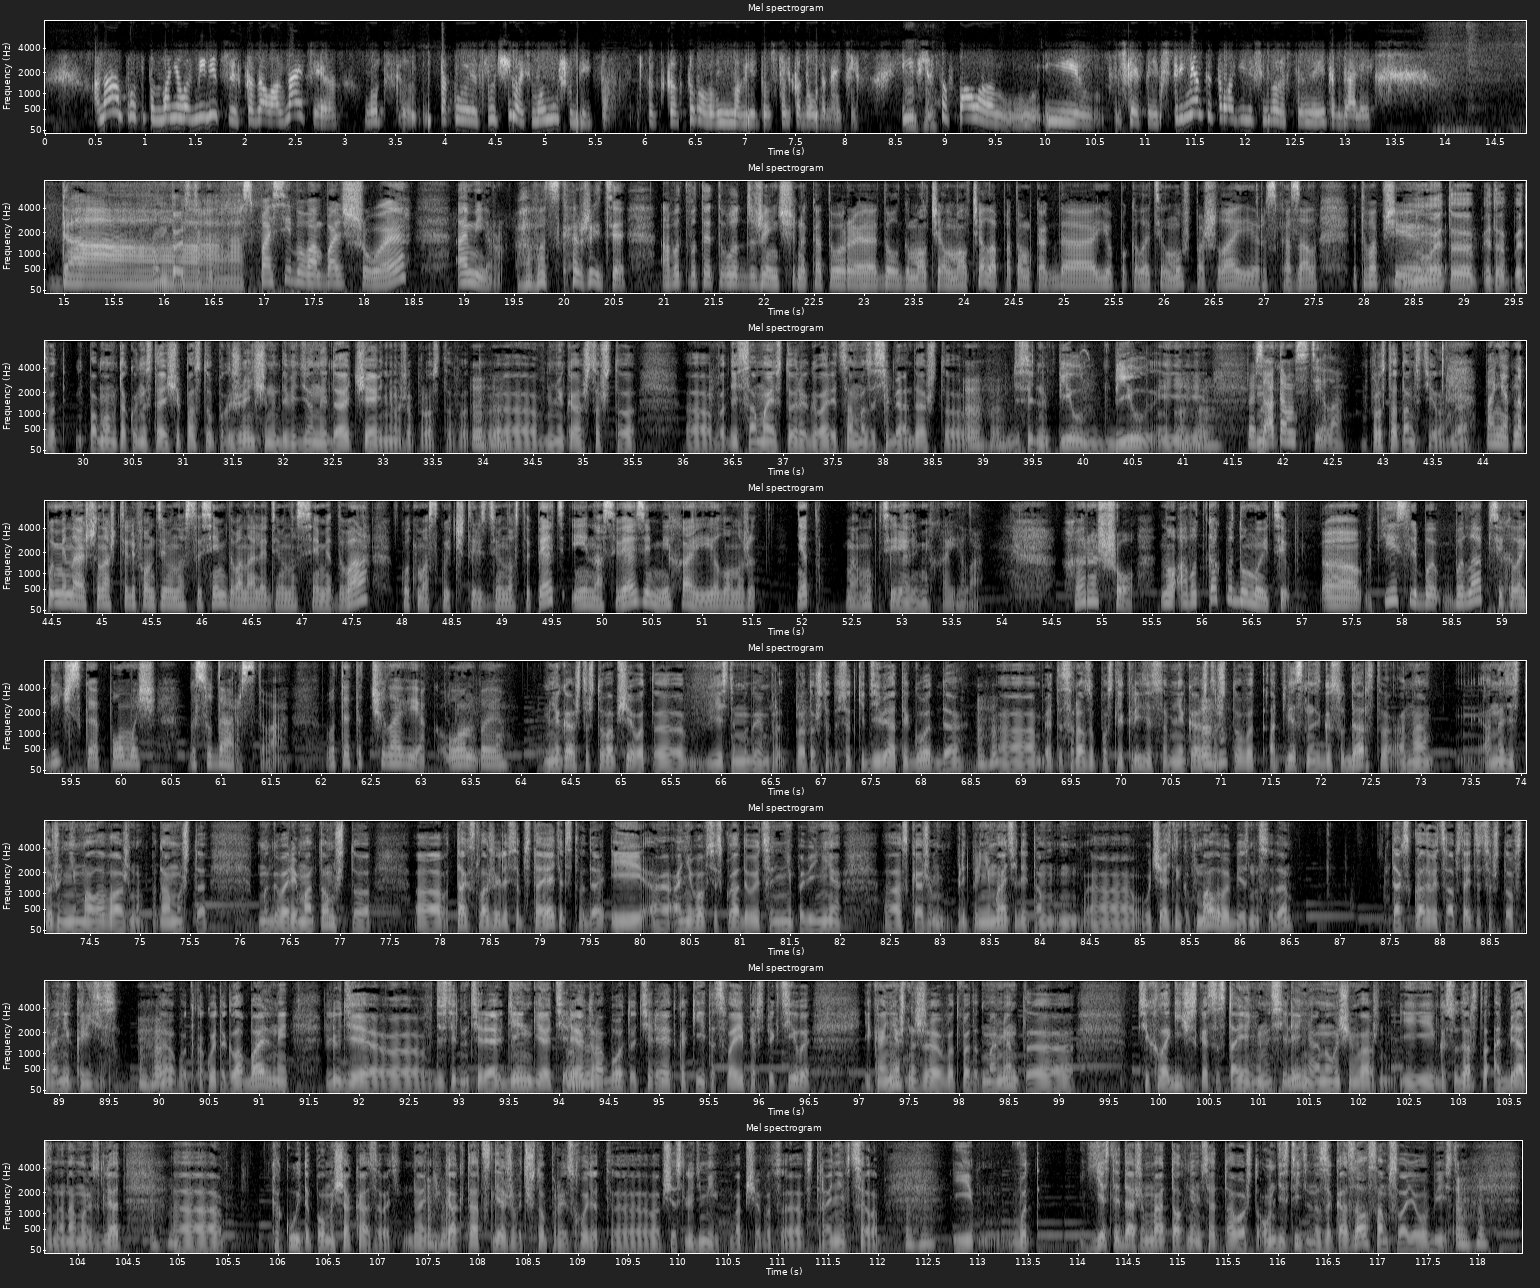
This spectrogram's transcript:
она просто позвонила в милицию и сказала, а знаете, вот э, такое случилось, мой муж убийца, как, которого вы не могли столько долго найти. И все совпало, и следственные эксперименты проводились множественные и так далее. Да. Фантастика. Спасибо вам большое. Амир, а вот скажите, а вот, вот эта вот женщина, которая долго молчала, молчала, а потом, когда ее поколотил муж, пошла и рассказала, это вообще... Ну, это, это, это вот, по-моему, такой настоящий поступок женщины, доведенной до отчаяния уже просто. Вот, э, мне кажется, что вот здесь сама история говорит сама за себя, да, что Мгм. действительно пил, бил и Мгм. То есть ну, отомстила. просто отомстила, да. Понятно. Напоминаю, что наш телефон 97 200 97,2, код Москвы 495, и на связи Михаил. Он уже... Нет? А, Мы потеряли Михаила. Хорошо. Ну, а вот как вы думаете, э, если бы была психологическая помощь государства, вот этот человек, он бы... Мне кажется, что вообще вот, э, если мы говорим про, про то, что это все-таки девятый год, да, а, это сразу после кризиса, мне кажется, Мгм. что вот ответственность государства, она, она здесь тоже немаловажна, потому что мы говорим о том, что э, так сложились обстоятельства, да, и э, они вовсе складываются не по вине, скажем, предпринимателей, там, участников малого бизнеса, да, так складывается обстоятельство, что в стране кризис, Мгм. да, вот какой-то глобальный, люди э, действительно теряют деньги, теряют Мгм. работу, теряют какие-то свои перспективы, и, конечно же, вот в этот момент э, психологическое состояние населения, оно очень важно, и государство обязано, на мой взгляд, э, какую-то помощь оказывать, да, и Мгм. как-то отслеживать, что происходит э, вообще с людьми, вообще в, э, в стране в целом. Мгм. И вот если даже мы оттолкнемся от того, что он действительно заказал сам свое убийство,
